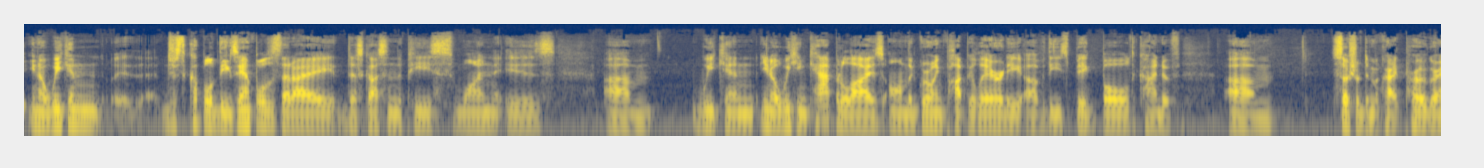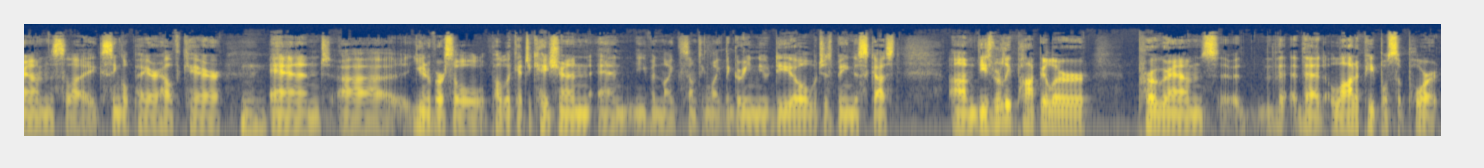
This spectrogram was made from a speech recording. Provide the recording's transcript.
you know, we can just a couple of the examples that I discuss in the piece. One is um, we can, you know, we can capitalize on the growing popularity of these big, bold kind of um, social democratic programs like single payer health care and uh, universal public education, and even like something like the Green New Deal, which is being discussed. Um, these really popular programs uh, th- that a lot of people support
